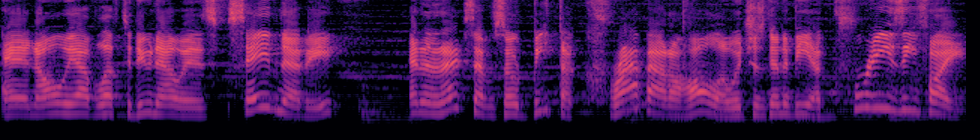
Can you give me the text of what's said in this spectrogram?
and all we have left to do now is save Nebby. And in the next episode, beat the crap out of Hala, which is going to be a crazy fight.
